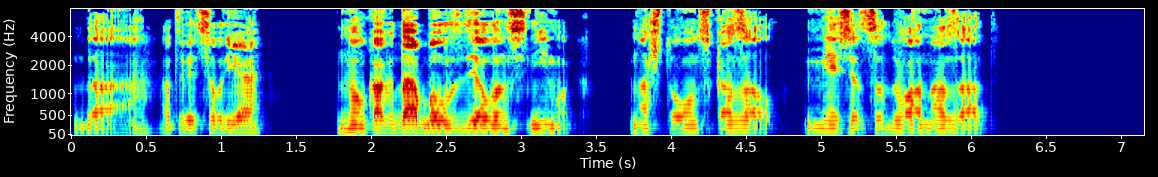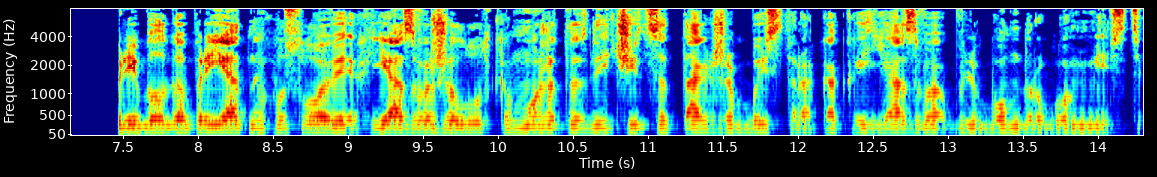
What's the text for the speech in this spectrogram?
«Да», — ответил я. «Но когда был сделан снимок?» На что он сказал, «Месяца два назад». При благоприятных условиях язва желудка может излечиться так же быстро, как и язва в любом другом месте.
